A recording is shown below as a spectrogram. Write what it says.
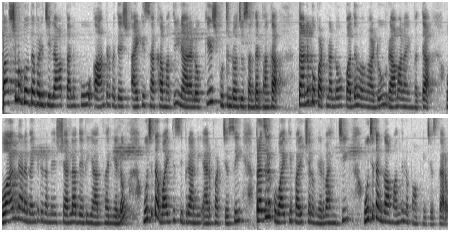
పశ్చిమ గోదావరి జిల్లా తణుకు ఆంధ్రప్రదేశ్ ఐటీ శాఖ మంత్రి నారా లోకేష్ పుట్టినరోజు సందర్భంగా తణుకు పట్టణంలో పదవ వార్డు రామాలయం వద్ద వాయువ్యాల వెంకట రమేష్ చర్లాదేవి ఆధ్వర్యంలో ఉచిత వైద్య శిబిరాన్ని ఏర్పాటు చేసి ప్రజలకు వైద్య పరీక్షలు నిర్వహించి ఉచితంగా మందులు పంపిణీ చేస్తారు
